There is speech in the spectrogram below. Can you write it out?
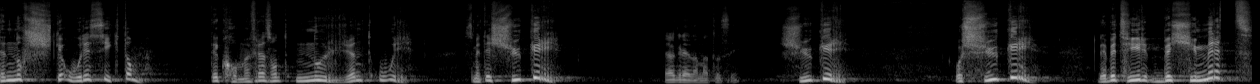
det norske ordet sykdom det kommer fra et sånt norrønt ord som heter sjuker. Jeg har gleda meg til å si. Sjuker. Og sjuker, det betyr bekymret.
